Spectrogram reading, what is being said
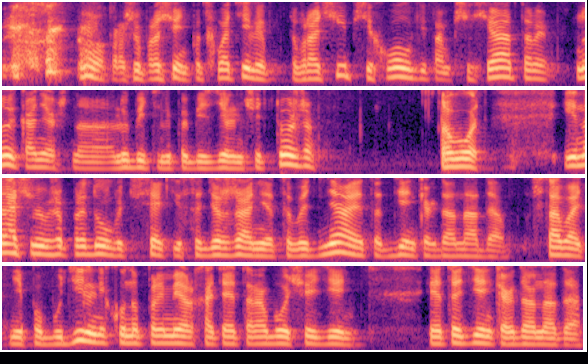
Прошу прощения, подхватили врачи, психологи, там, психиатры, ну и, конечно, любители побездельничать тоже – вот. И начали уже придумывать всякие содержания этого дня. Этот день, когда надо вставать не по будильнику, например, хотя это рабочий день. Это день, когда надо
